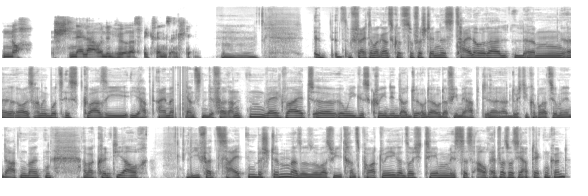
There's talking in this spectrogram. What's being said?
noch schneller und in höherer Frequenz entstehen. Mhm. äh, vielleicht nochmal ganz kurz zum Verständnis, Teil eurer, ähm, äh, eures Angebots ist quasi, ihr habt einmal die ganzen Lieferanten weltweit äh, irgendwie gescreent in, oder, oder vielmehr habt äh, durch die Kooperation mit den Datenbanken, aber könnt ihr auch Lieferzeiten bestimmen, also sowas wie Transportwege und solche Themen, ist das auch etwas, was ihr abdecken könnt?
